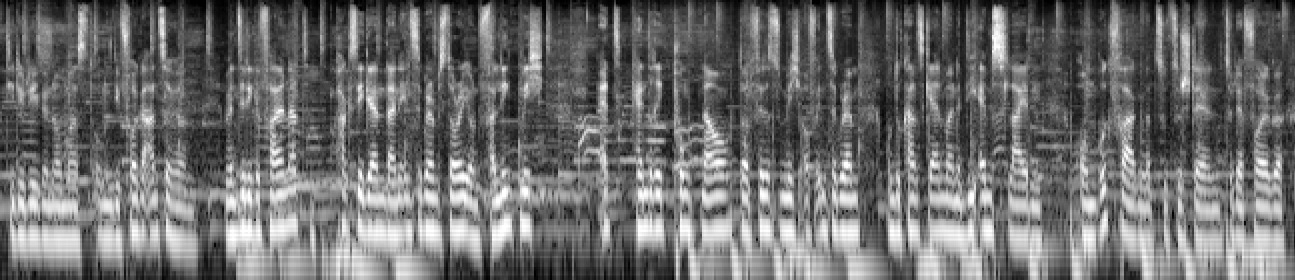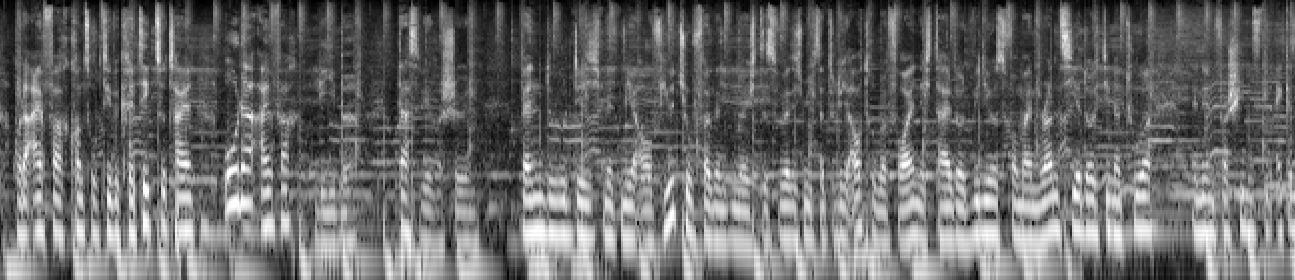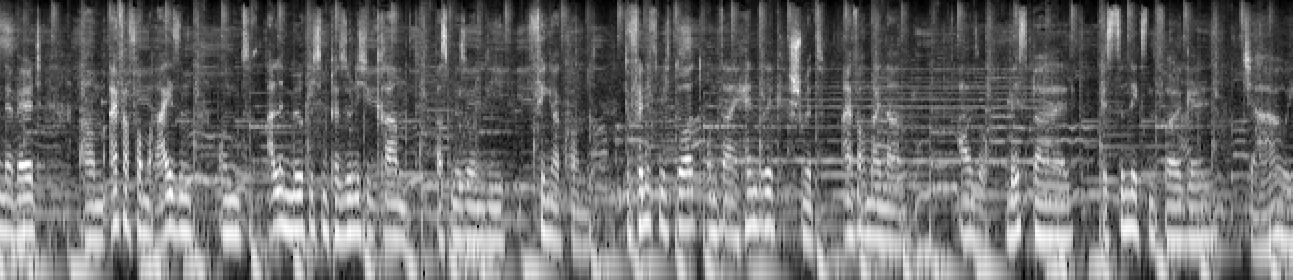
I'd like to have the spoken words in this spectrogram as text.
die du dir genommen hast, um die Folge anzuhören. Wenn sie dir gefallen hat, pack sie gerne in deine Instagram-Story und verlink mich at hendrik.now. Dort findest du mich auf Instagram und du kannst gerne meine DMs sliden, um Rückfragen dazu zu stellen zu der Folge oder einfach konstruktive Kritik zu teilen oder einfach Liebe. Das wäre schön. Wenn du dich mit mir auf YouTube verbinden möchtest, würde ich mich natürlich auch darüber freuen. Ich teile dort Videos von meinen Runs hier durch die Natur in den verschiedensten Ecken der Welt. Ähm, einfach vom Reisen und allem möglichen persönlichen Kram, was mir so in die Finger kommt. Du findest mich dort unter Hendrik Schmidt. Einfach mein Name. Also, bis bald. Bis zur nächsten Folge. Ciao.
